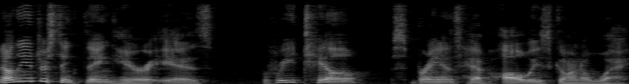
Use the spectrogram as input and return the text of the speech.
Now, the interesting thing here is retail brands have always gone away.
